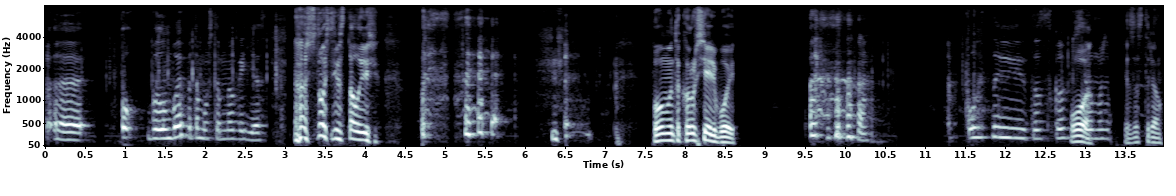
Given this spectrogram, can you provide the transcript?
э, Балумбой, потому что много ест. А что с ним стало еще? По-моему, это карусель бой. Ух ты, тут сколько О. всего может... Я застрял.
